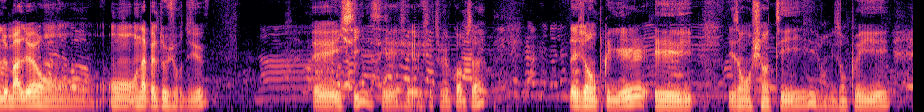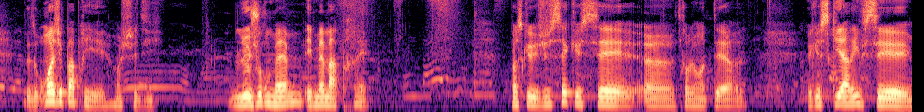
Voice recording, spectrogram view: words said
Le malheur, on, appelle toujours Dieu. Et ici, c'est- toujours comme ça. Les gens ont prié et ils ont chanté, ils ont prié. Moi, j'ai pas prié, moi je te dis. Le jour même et même après. Parce que je sais que c'est un tremblement de terre. Et que ce qui arrive, c'est.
